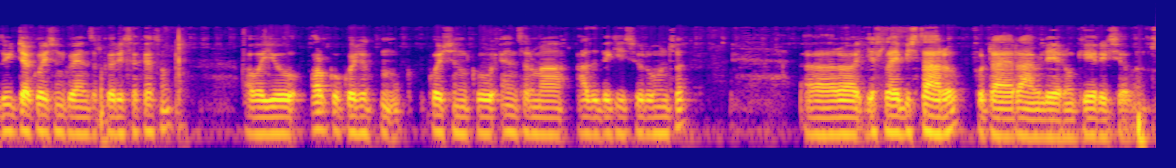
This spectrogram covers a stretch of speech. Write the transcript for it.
दुईवटा क्वेसनको एन्सर गरिसकेका छौँ। अब यो अर्को क्वेसन क्वेसनको एन्सरमा आजदेखि सुरु हुन्छ। र यसलाई बिस्तारो फुटाएर हामीले हेरौँ के रहेछ भने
